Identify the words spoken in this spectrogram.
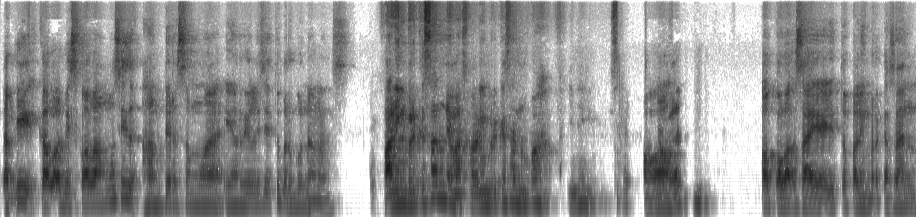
tapi kalau di sekolahmu sih hampir semua yang rilis itu berguna mas? Paling berkesan deh mas paling berkesan. Wah ini oh. Oh kalau saya itu paling berkesan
